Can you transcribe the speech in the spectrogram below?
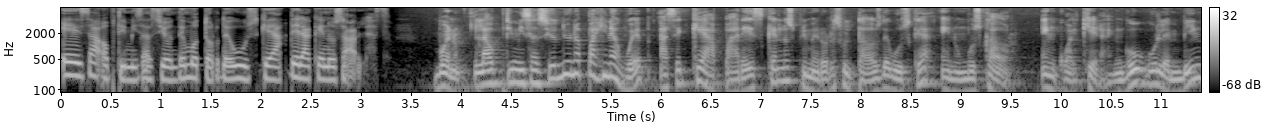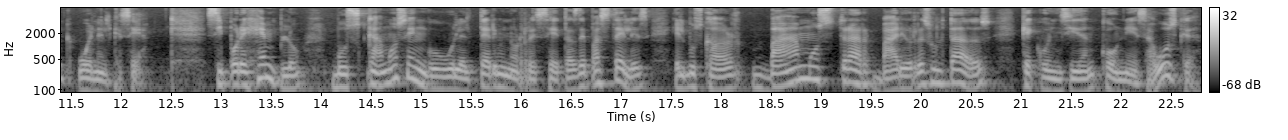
esa optimización de motor de búsqueda de la que nos hablas. Bueno, la optimización de una página web hace que aparezca en los primeros resultados de búsqueda en un buscador, en cualquiera, en Google, en Bing o en el que sea. Si por ejemplo buscamos en Google el término recetas de pasteles, el buscador va a mostrar varios resultados que coincidan con esa búsqueda.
